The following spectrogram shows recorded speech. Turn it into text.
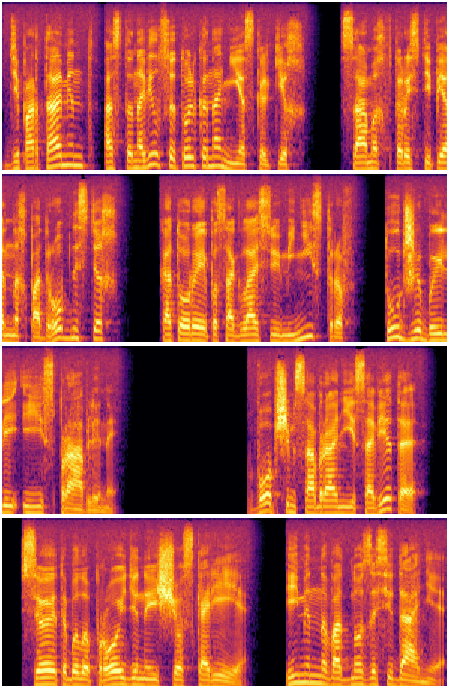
департамент остановился только на нескольких, самых второстепенных подробностях, которые по согласию министров тут же были и исправлены. В общем собрании Совета все это было пройдено еще скорее, именно в одно заседание,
